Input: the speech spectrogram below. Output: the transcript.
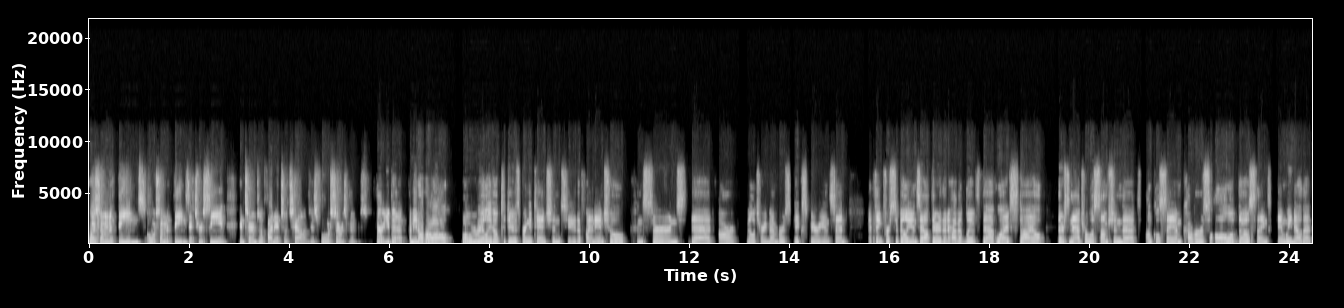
what are some of the things or some of the things that you're seeing in terms of financial challenges for service members? Sure, you bet. I mean, overall, what we really hope to do is bring attention to the financial concerns that our military members experience. And I think for civilians out there that haven't lived that lifestyle, there's a natural assumption that Uncle Sam covers all of those things, and we know that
